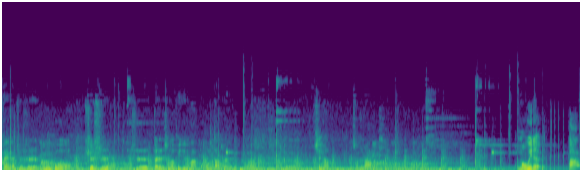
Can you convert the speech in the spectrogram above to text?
看一看，就是如果确实。是本人乘坐飞机的话，我们打算和这个现场组织抓捕。我们为了把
